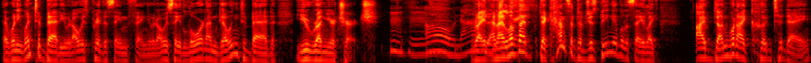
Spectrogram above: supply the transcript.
that when he went to bed, he would always pray the same thing. He would always say, Lord, I'm going to bed. You run your church. Mm-hmm. Oh, nice. Right. And I love that the concept of just being able to say, like, I've done what I could today.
